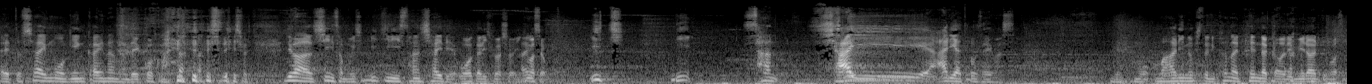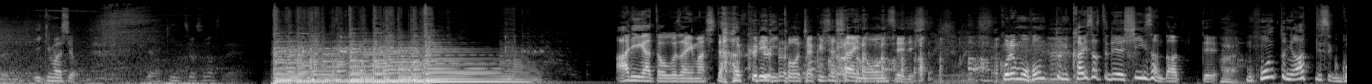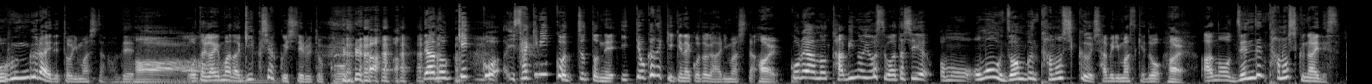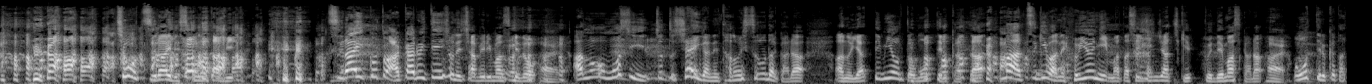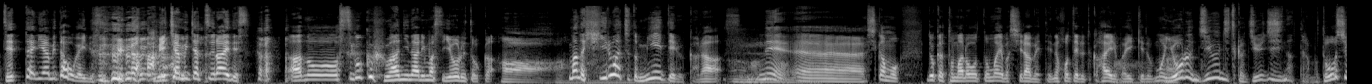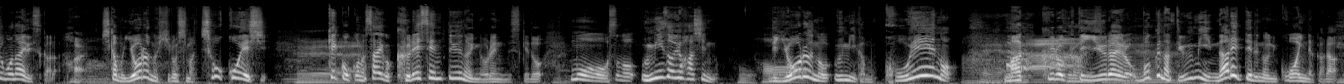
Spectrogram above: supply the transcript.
えっとシャイもう限界なのでここで失礼します。ではシンさんも一緒に123シャイでお別れしましょう。行きましょう、123シャイ。ありがとうございます、ね、もう周りの人にかなり変な顔で見られてますので行きましょうありがとうございました。呉に到着した社員の音声でした。これもう本当に改札でシンさんと会って、はいもう本当に会ってすぐ5分ぐらいで撮りましたので、あお互いまだギクシャクしてるとこ。で、あの、結構、先に一個ちょっとね、言っておかなきゃいけないことがありました。はいこれあの、旅の様子、私、もう思う存分楽しく喋りますけど、はいあの、全然楽しくないです。超辛いです、この旅。辛いことを明るいテンションで喋りますけど、はいあの、もし、ちょっとシャイがね、楽しそうだから、あの、やってみようと思ってる方、まあ次はね、冬にまた青春ジャッジ切符出ますから、はい思ってる方は絶対にやめた方がいいです。めちゃめちゃ辛いです。あのすごく不安になります、夜とか。はまだ昼はちょっと見えてるから、ねえーしかも、どっか泊まろうと思えば調べてね、ホテルとか入ればいいけど、もう夜10時とか11時になったらもうどうしようもないですから。はいしかも夜の広島超怖いし、結構この最後、呉線というのに乗れるんですけど、もうその海沿いを走るの。で、夜の海がもう怖えの。真っ黒くてゆらゆら。僕なんて海に慣れてるのに怖いんだから。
